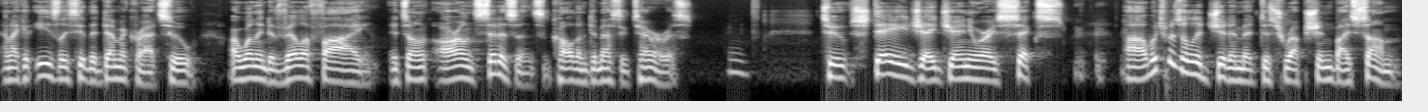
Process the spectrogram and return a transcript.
and I could easily see the Democrats who are willing to vilify its own our own citizens and call them domestic terrorists. To stage a January 6th, uh, which was a legitimate disruption by some,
